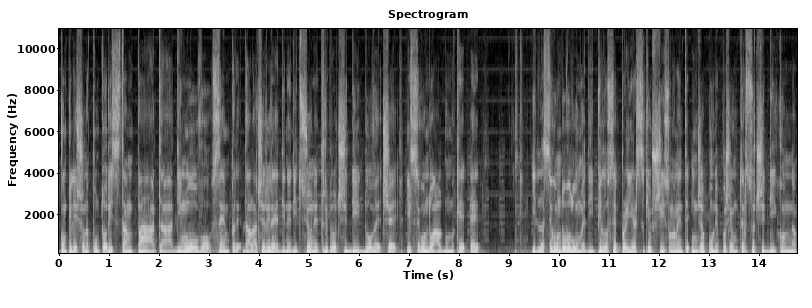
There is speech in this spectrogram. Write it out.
compilation appunto ristampata di nuovo sempre dalla Cherry Red in edizione triplo CD dove c'è il secondo album che è il secondo volume di Pillows and Prayers che uscì solamente in Giappone e poi c'è un terzo CD con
